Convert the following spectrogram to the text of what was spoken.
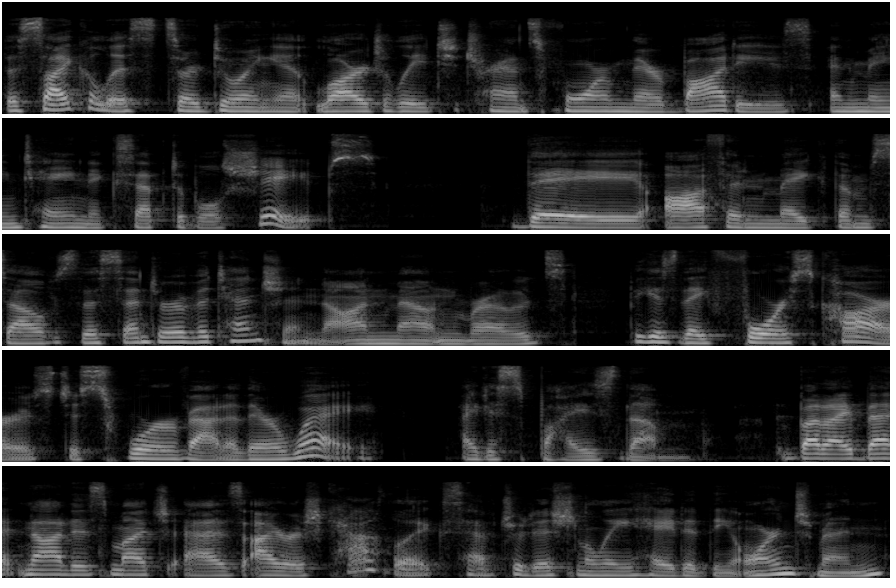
The cyclists are doing it largely to transform their bodies and maintain acceptable shapes. They often make themselves the center of attention on mountain roads because they force cars to swerve out of their way. I despise them. But I bet not as much as Irish Catholics have traditionally hated the Orangemen.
